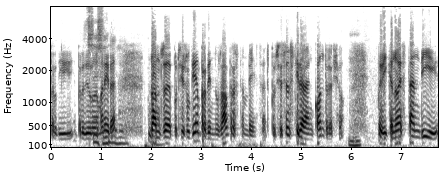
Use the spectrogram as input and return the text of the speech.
per dir per dir d'una sí, manera, sí, sí. doncs eh, potser sortirem perdent nosaltres també, saps? Potser se'ns tirarà en contra això. Mm. Vull dir que no és tant dir,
